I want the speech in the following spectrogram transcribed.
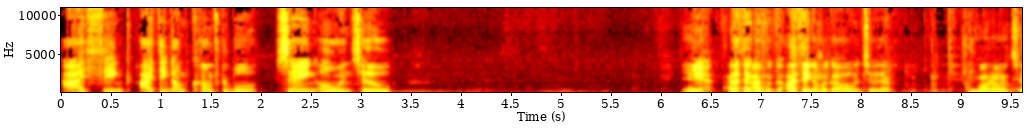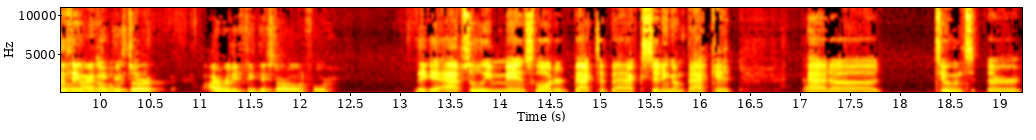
I think I think I'm comfortable saying zero and two. Yeah, I, think I'm go. I, think, I'm gonna go zero and two there. I'm going on two. I I think think, I'm they start. I really think they start 0 and 4. They get absolutely manslaughtered back to back, sitting them back at at uh two and or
